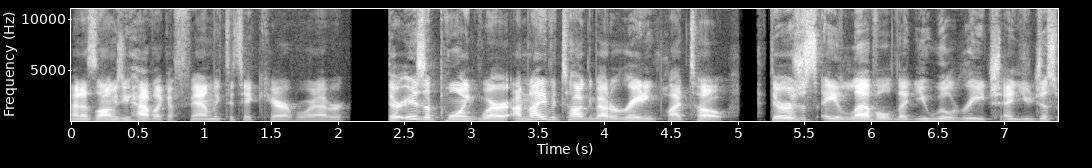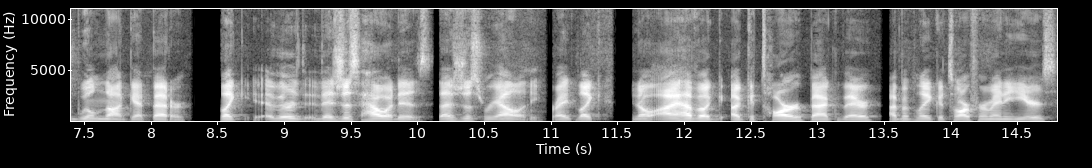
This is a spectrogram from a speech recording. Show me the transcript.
and as long as you have like a family to take care of or whatever, there is a point where I'm not even talking about a rating plateau. There is just a level that you will reach and you just will not get better. Like eh, there's, that's just how it is. That's just reality, right? Like, you know, I have a, a guitar back there. I've been playing guitar for many years.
